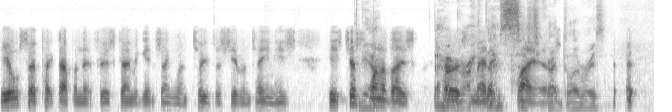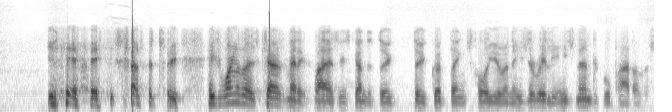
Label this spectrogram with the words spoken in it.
He also picked up in that first game against England two for 17. He's he's just yeah, one of those charismatic players. Great deliveries. Yeah, he's going to do. He's one of those charismatic players who's going to do do good things for you, and he's a really he's an integral part of this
